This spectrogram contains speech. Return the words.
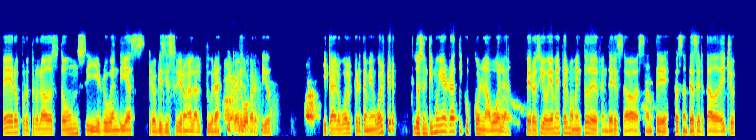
pero por otro lado Stones y Rubén Díaz creo que sí estuvieron a la altura del partido. Y Kyle Walker también. Walker lo sentí muy errático con la bola pero sí, obviamente el momento de defender estaba bastante, bastante acertado. De hecho,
